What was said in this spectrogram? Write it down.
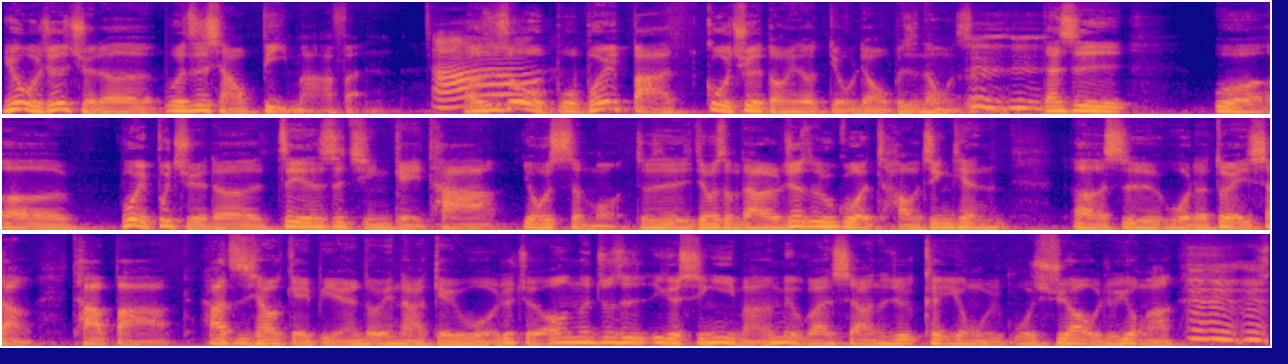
因为我就觉得我只是想要避麻烦，我是说我我不会把过去的东西都丢掉，我不是那种人，嗯嗯，但是。我呃，我也不觉得这件事情给他有什么，就是有什么大用。就是如果好，今天。呃，是我的对象，他把他之前要给别人东西拿给我，我就觉得哦，那就是一个心意嘛，那没有关系啊，那就可以用我，我需要我就用啊。嗯嗯。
